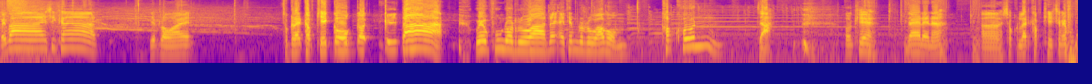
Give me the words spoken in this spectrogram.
บายบายชิคาเรียบร้อยช็อกโกแลตคัพเค้กโกกีตาเวลพุ่งรัวๆได้ไอเทมรัวๆครับผม ขอบคุณจ้ะโอเค ได้อะไรนะอ่าช็อกโกแลตคัพเค้กใช่ไหมผม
